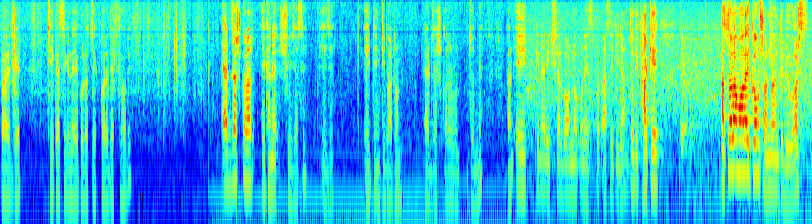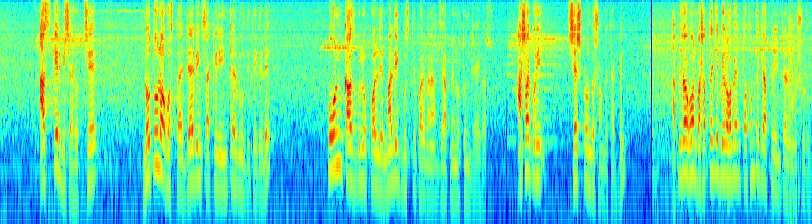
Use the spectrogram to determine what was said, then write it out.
Expire date ঠিক আছে কিনা এগুলো চেক করে দেখতে হবে। অ্যাডজাস্ট করার এখানে সুইচ আছে, এই যে এই তিনটি বাটন অ্যাডজাস্ট করার জন্যে। কারণ এই কিনা রিক্সার বা অন্য কোনো স্পট আছে কিনা, যদি থাকে। আসসালামু আলাইকুম সম্মানিত ভিউয়ার্স আজকের বিষয় হচ্ছে, নতুন অবস্থায় ড্রাইভিং চাকরির ইন্টারভিউ দিতে গেলে কোন কাজগুলো করলে মালিক বুঝতে পারবে না যে আপনি নতুন ড্রাইভার আশা করি শেষ পর্যন্ত সঙ্গে থাকবেন। আপনি যখন বাসার থেকে বের হবেন, তখন থেকে আপনার ইন্টারভিউ শুরু।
